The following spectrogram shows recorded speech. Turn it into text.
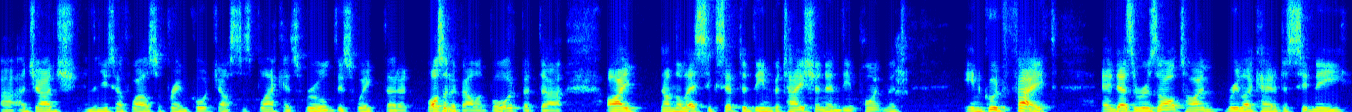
uh, a judge in the New South Wales Supreme Court, Justice Black, has ruled this week that it wasn't a valid board. But uh, I nonetheless accepted the invitation and the appointment in good faith. And as a result, I relocated to Sydney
